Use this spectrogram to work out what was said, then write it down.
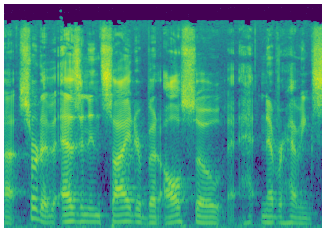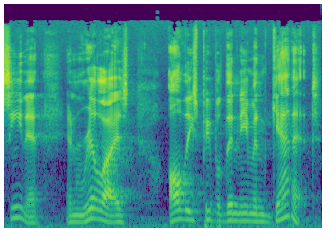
uh, sort of as an insider, but also ha- never having seen it, and realized all these people didn't even get it.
